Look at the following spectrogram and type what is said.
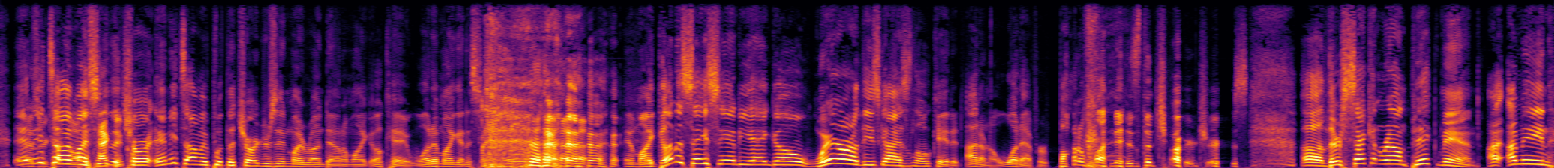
anytime I off see the chart, anytime I put the Chargers in my rundown, I'm like, okay, what am I going to say? am I going to say San Diego? Where are these guys located? I don't know. Whatever. Bottom line is the Chargers. Uh, their second round pick, man. I, I mean,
